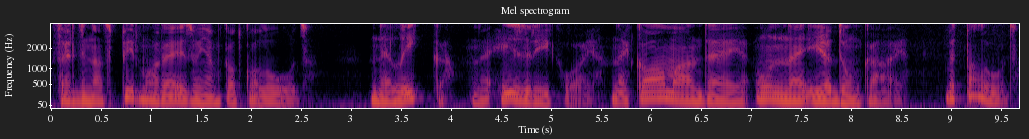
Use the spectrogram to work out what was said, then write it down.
Ferdinands pirmo reizi viņam kaut ko lūdza. Ne lika, ne izrīkoja, ne komandēja un ne iedunkāja, bet palūdza.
